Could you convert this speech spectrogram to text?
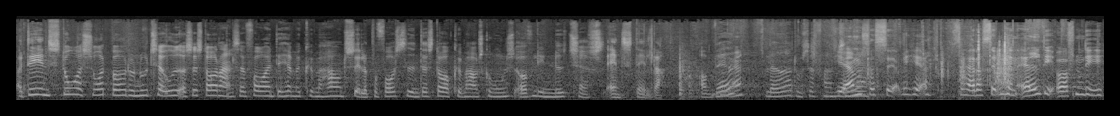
Og det er en stor sort bog, du nu tager ud, og så står der altså foran det her med Københavns, eller på forsiden, der står Københavns Kommunes offentlige nødtørfsanstalter. Og hvad ja. bladrer du så frem til Jamen, her? så ser vi her. Så er der simpelthen alle de offentlige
